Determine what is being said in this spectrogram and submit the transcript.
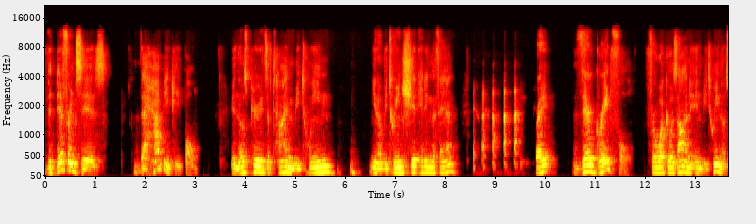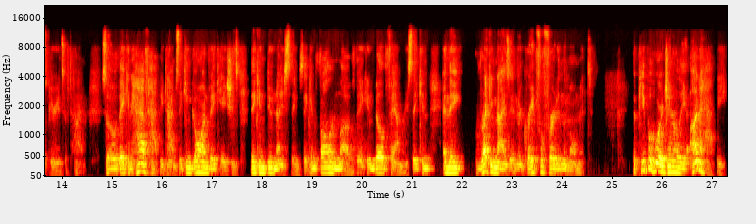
The difference is the happy people in those periods of time between, you know, between shit hitting the fan, right? They're grateful for what goes on in between those periods of time. So they can have happy times, they can go on vacations, they can do nice things, they can fall in love, they can build families, they can, and they recognize it and they're grateful for it in the moment. The people who are generally unhappy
